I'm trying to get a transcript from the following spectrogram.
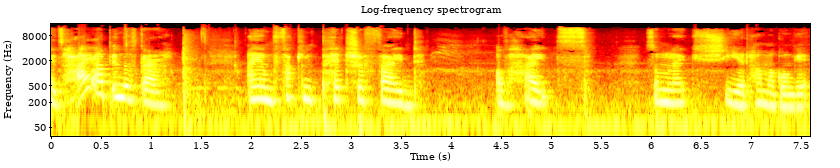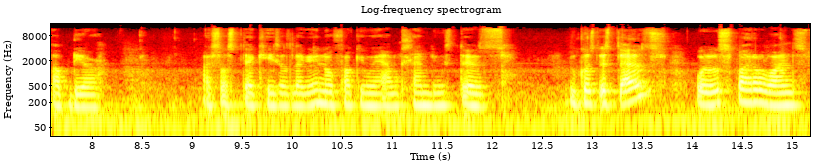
It's high up in the sky. I am fucking petrified of heights. So I'm like, shit, how am I gonna get up there? I saw staircase. I was like, ain't no fucking way I'm climbing stairs. Because the stairs were those spiral ones.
